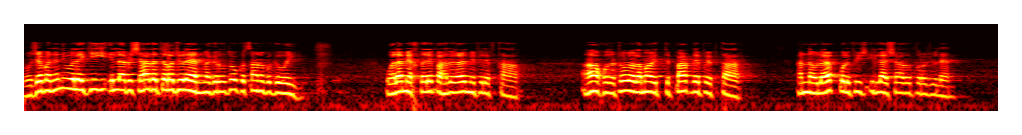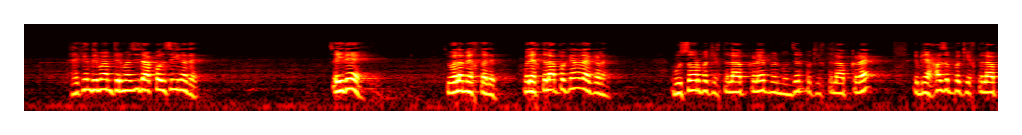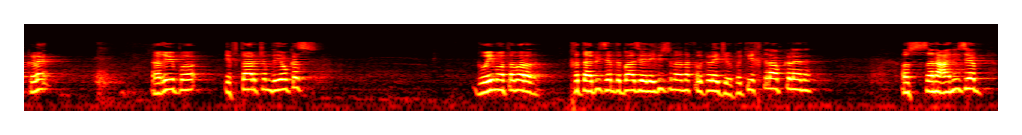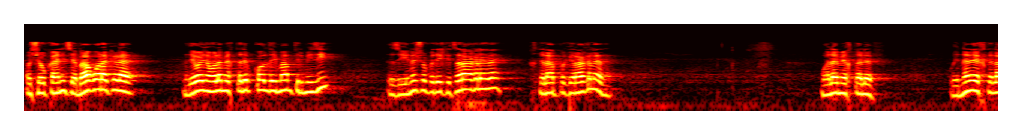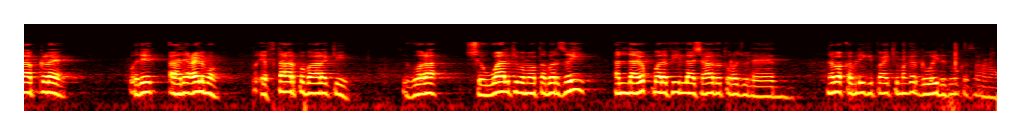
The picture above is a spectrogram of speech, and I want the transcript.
روزه باندې نیول کیږي الا بشهادت رجلین مگر دوه کسانو په گواہی ولم يختلف اهل العلم في الافطار ها خو د ټولو علماو اتفاق دی په افطار انه لا يقبل فيه الا شهادت رجلين لیکن د امام ترمذی دا قول صحیح نه ده صحیح ده چې ولم يختلف ول اختلاف پکې نه ده کړه ابو ثور په اختلاف کړي ابن المنذر په اختلاف کړي ابن حزب په اختلاف کړي هغه په افطار کې د یو کس دوی معتبر ده خطابی صاحب د بعضی الیدی سره نقل کړي چې په کې اختلاف کړي ده او صنعانی صاحب او شوکانی صاحب هغه غوړه کړي دیو جن علماء مختلف قول د امام ترمذی زینه شو په دې کې څه راغلی ده اختلاف پکې راغلی ده ولم يختلف وینه اختلاف کړي په دې اهل علم په افطار په باره کې چې ګوره شوال کې به معتبر زوی الله يقبل فيه الا شهاده رجلين نه به قبلي کې پاکي مگر گواہی د دوه کسانو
